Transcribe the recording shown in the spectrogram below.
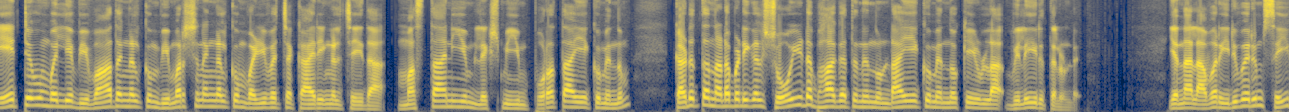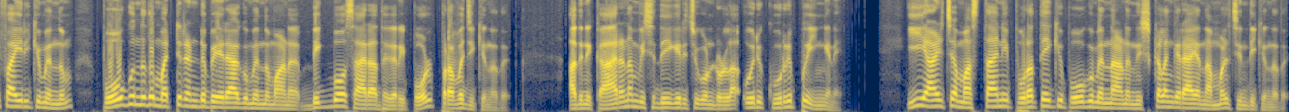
ഏറ്റവും വലിയ വിവാദങ്ങൾക്കും വിമർശനങ്ങൾക്കും വഴിവച്ച കാര്യങ്ങൾ ചെയ്ത മസ്താനിയും ലക്ഷ്മിയും പുറത്തായേക്കുമെന്നും കടുത്ത നടപടികൾ ഷോയുടെ ഭാഗത്തു നിന്നുണ്ടായേക്കുമെന്നൊക്കെയുള്ള വിലയിരുത്തലുണ്ട്. എന്നാൽ അവർ ഇരുവരും സേഫായിരിക്കുമെന്നും പോകുന്നത് മറ്റു രണ്ടുപേരാകുമെന്നുമാണ് ബിഗ് ബോസ് ആരാധകർ ഇപ്പോൾ പ്രവചിക്കുന്നത്. അതിന് കാരണം വിശദീകരിച്ചുകൊണ്ടുള്ള ഒരു കുറിപ്പ് ഇങ്ങനെ. ഈ ആഴ്ച മസ്താനി പുറത്തേക്കു പോകുമെന്നാണ് നിഷ്കളങ്കരായ നമ്മൾ ചിന്തിക്കുന്നത്.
